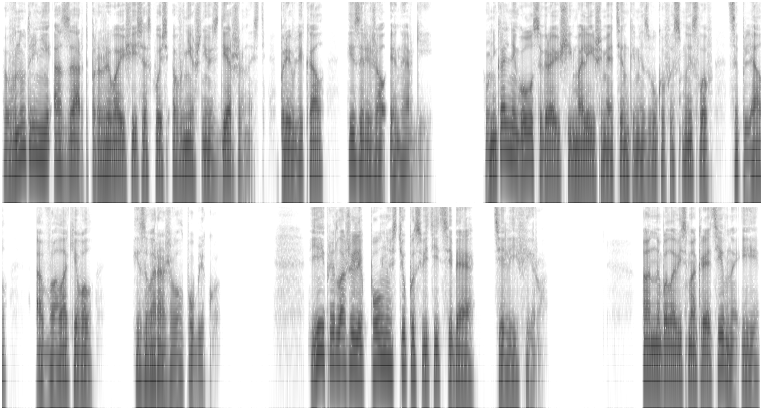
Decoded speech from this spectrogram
Внутренний азарт, прорывающийся сквозь внешнюю сдержанность, привлекал и заряжал энергией. Уникальный голос, играющий малейшими оттенками звуков и смыслов, цеплял, обволакивал и завораживал публику. Ей предложили полностью посвятить себя телеэфиру. Анна была весьма креативна и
